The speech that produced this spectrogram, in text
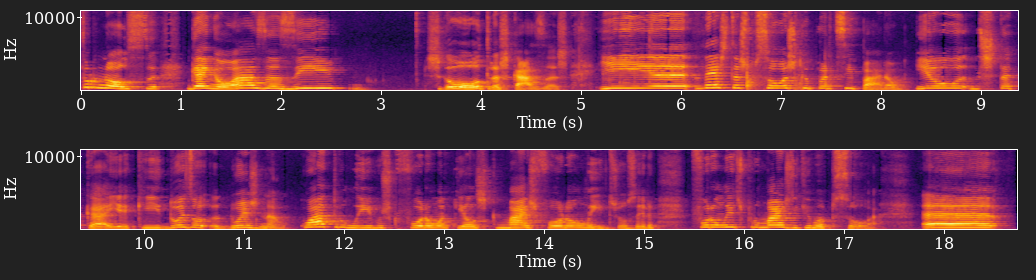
tornou-se, ganhou asas e chegou a outras casas. E uh, destas pessoas que participaram, eu destaquei aqui dois, dois não, quatro livros que foram aqueles que mais foram lidos, ou seja, foram lidos por mais do que uma pessoa. Uh,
